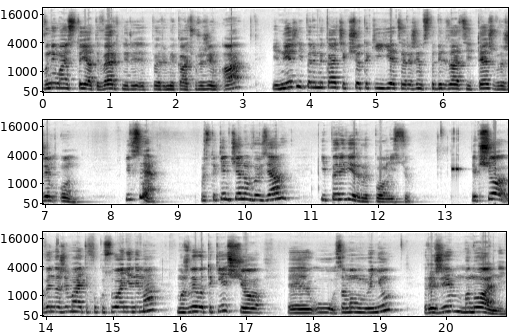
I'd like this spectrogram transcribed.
Вони мають стояти верхній перемикач в режим А. І нижній перемикач, якщо такий є, це режим стабілізації, теж в режим ON. І все. Ось таким чином ви взяли і перевірили повністю. Якщо ви нажимаєте фокусування нема, можливо таке, що е, у самому меню режим мануальний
